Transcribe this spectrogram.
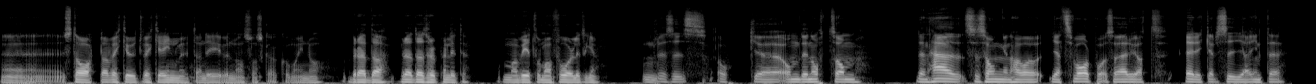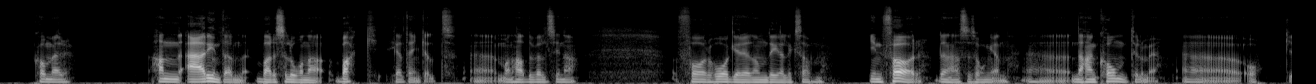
eh, starta vecka ut vecka in med utan det är väl någon som ska komma in och bredda, bredda truppen lite. Och man vet vad man får lite grann. Mm. Precis, och eh, om det är något som den här säsongen har gett svar på så är det ju att Eric Garcia inte kommer Han är inte en Barcelona-back helt enkelt. Eh, Man hade väl sina farhågor om det liksom inför den här säsongen eh, när han kom till och med. Eh, och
